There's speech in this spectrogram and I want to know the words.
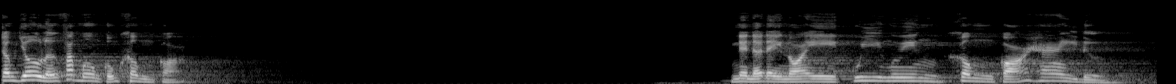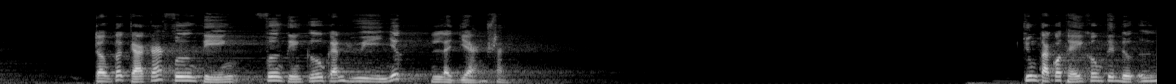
Trong vô lượng pháp môn cũng không có. Nên ở đây nói quy nguyên không có hai đường. Trong tất cả các phương tiện Phương tiện cứu cánh duy nhất là giảng sanh. Chúng ta có thể không tin được ư?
